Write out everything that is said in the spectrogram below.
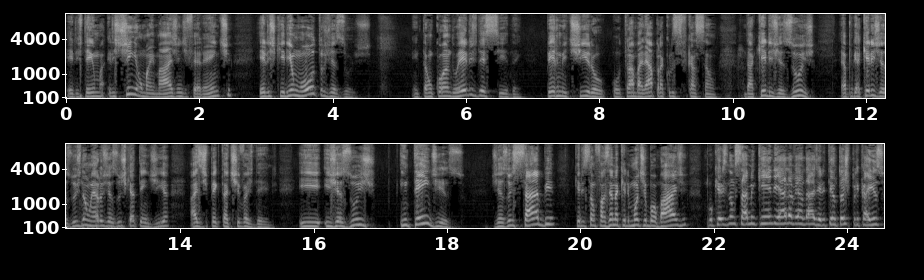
Eles, têm uma, eles tinham uma imagem diferente, eles queriam outro Jesus. Então, quando eles decidem permitir ou, ou trabalhar para a crucificação daquele Jesus, é porque aquele Jesus não era o Jesus que atendia às expectativas deles. E, e Jesus entende isso. Jesus sabe que eles estão fazendo aquele monte de bobagem, porque eles não sabem quem ele é na verdade. Ele tentou explicar isso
